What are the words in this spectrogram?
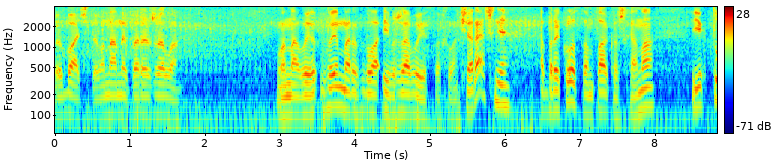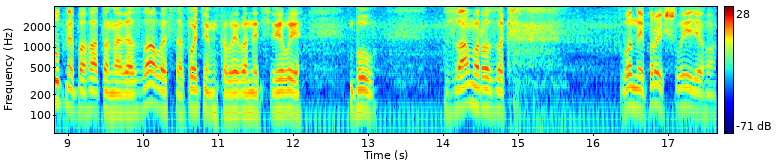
Ви бачите, вона не пережила. Вона вимерзла і вже висохла. Черешні абрикосам також хана. Їх тут небагато нав'язалося, потім, коли вони цвіли, був заморозок. Вони пройшли його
